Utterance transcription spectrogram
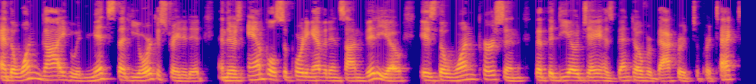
and the one guy who admits that he orchestrated it, and there's ample supporting evidence on video, is the one person that the DOJ has bent over backward to protect,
